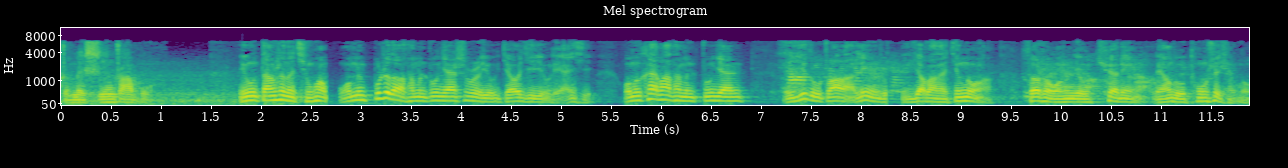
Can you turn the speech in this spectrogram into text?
准备实行抓捕。因为当时的情况，我们不知道他们中间是不是有交集、有联系，我们害怕他们中间一组抓了，另一组要把他惊动了，所以说我们就确定两组同时行动。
